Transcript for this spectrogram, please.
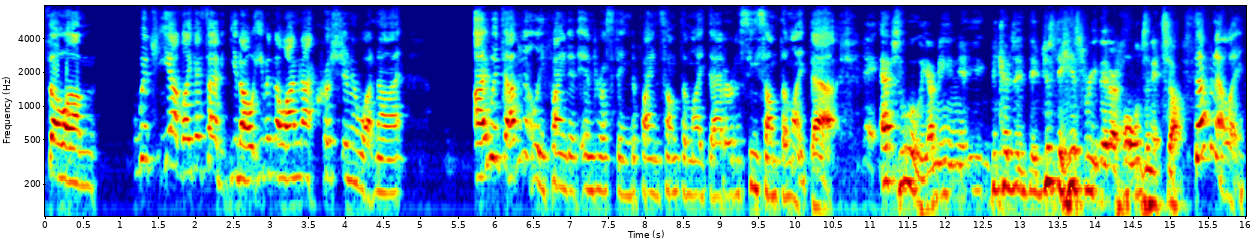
So, um, which, yeah, like I said, you know, even though I'm not Christian or whatnot, I would definitely find it interesting to find something like that or to see something like that. Absolutely. I mean, because it, it- just the history that it holds in itself. Definitely.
